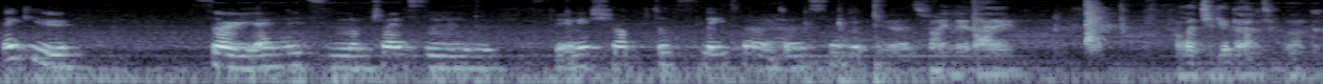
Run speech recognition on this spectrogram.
thank you. Sorry, I need to. I'm trying to finish up this later and then send it. Yeah, it's fine. Then I, I'll let you get back to work.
